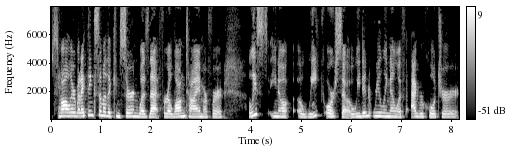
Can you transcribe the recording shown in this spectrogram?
smaller, but I think some of the concern was that for a long time or for at least, you know, a week or so, we didn't really know if agriculture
